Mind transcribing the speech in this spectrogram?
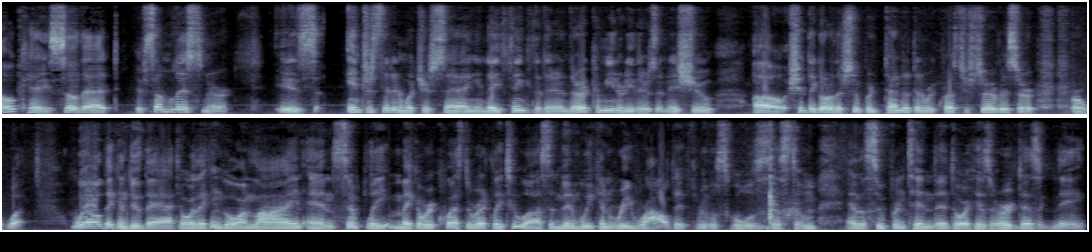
Okay, so that if some listener is interested in what you're saying and they think that in their community there's an issue, uh, should they go to their superintendent and request your service or, or what? Well, they can do that, or they can go online and simply make a request directly to us, and then we can reroute it through the school system and the superintendent or his or her designee.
